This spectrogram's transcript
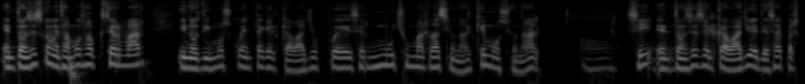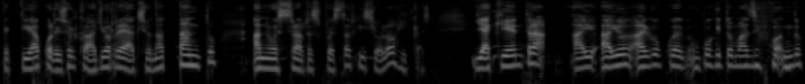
Entonces comenzamos a observar y nos dimos cuenta que el caballo puede ser mucho más racional que emocional. Oh, sí, okay. entonces el caballo desde esa perspectiva, por eso el caballo reacciona tanto a nuestras respuestas fisiológicas. Y aquí entra, hay, hay un, algo un poquito más de fondo,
